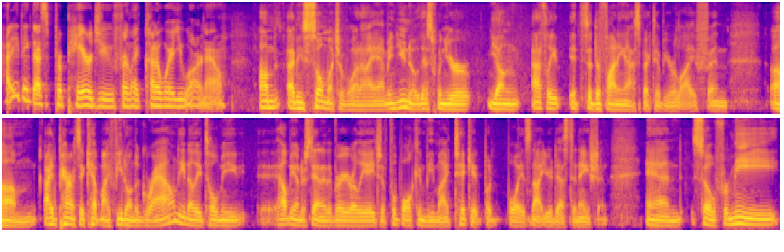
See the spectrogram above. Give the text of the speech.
how do you think that's prepared you for like kind of where you are now? Um, I mean, so much of what I am, and you know this when you're young athlete, it's a defining aspect of your life. And um, I had parents that kept my feet on the ground. You know, they told me, helped me understand at a very early age that football can be my ticket, but boy, it's not your destination. And so for me,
